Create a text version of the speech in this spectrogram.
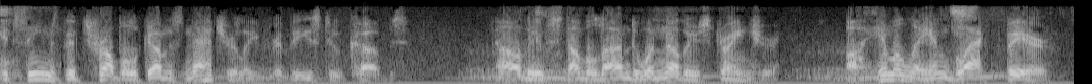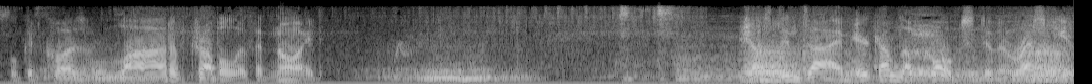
It seems that trouble comes naturally for these two cubs. Now they've stumbled onto another stranger, a Himalayan black bear who could cause a lot of trouble if annoyed. Just in time, here come the folks to the rescue.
